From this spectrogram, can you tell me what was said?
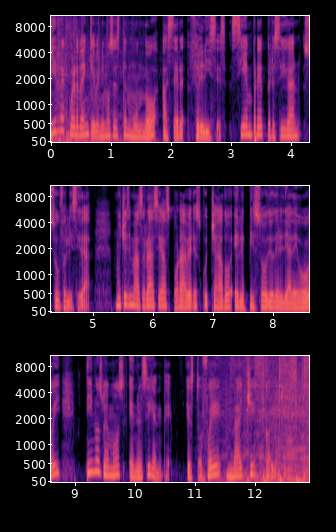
Y recuerden que venimos a este mundo a ser felices. Siempre persigan su felicidad. Muchísimas gracias por haber escuchado el episodio del día de hoy y nos vemos en el siguiente. Esto fue Magicologist.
